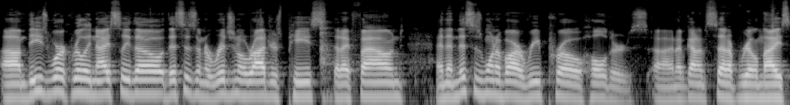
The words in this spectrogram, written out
Um, these work really nicely though. This is an original Rogers piece that I found. And then this is one of our Repro holders, uh, and I've got them set up real nice.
